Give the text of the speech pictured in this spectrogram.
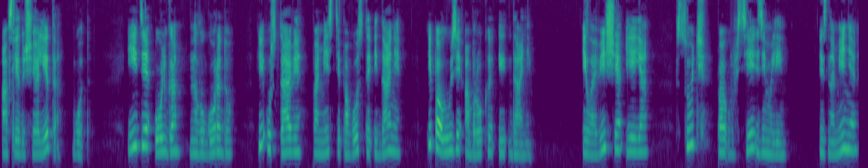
А в следующее лето, год – Иде Ольга Новогороду и Уставе поместье Погосты и Дани и Полузи Оброка и Дани. И ловища ея суть по всей земли, и знамения,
